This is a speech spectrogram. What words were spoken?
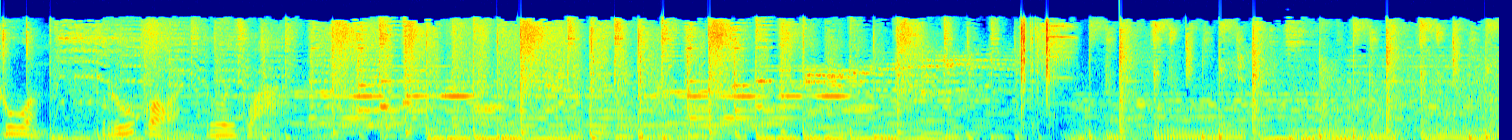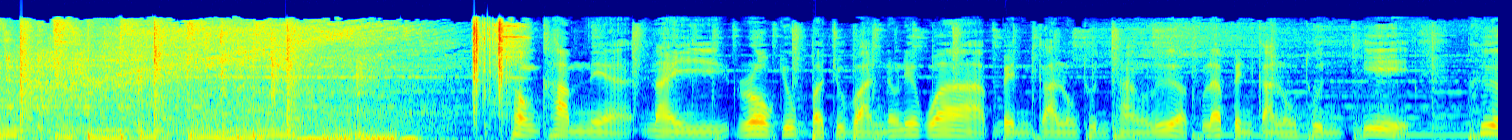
ช่วง รู้ก่อนรวยกว่า ทองคำเนี่ยในโลกยุคปัจจุบันต้องเรียกว่าเป็นการลงทุนทางเลือก และเป็นการลงทุนที่เพื่อ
